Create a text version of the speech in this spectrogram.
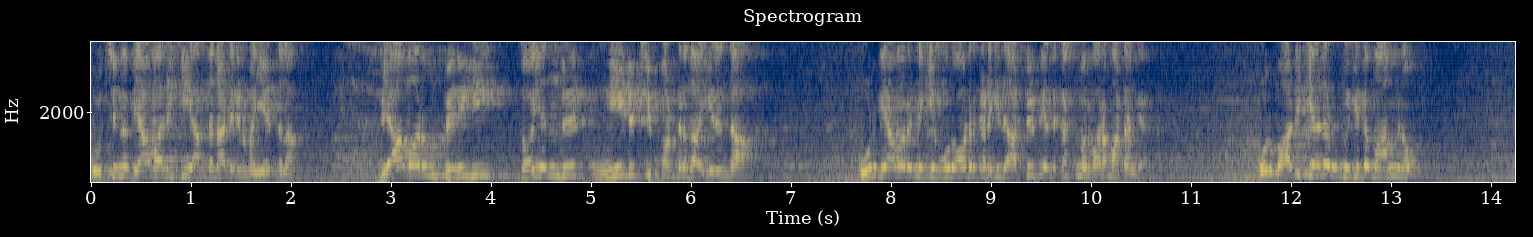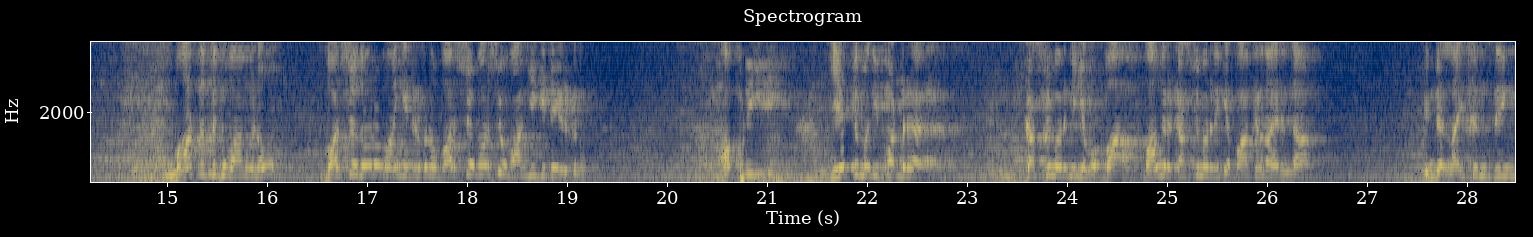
ஒரு சின்ன வியாபாரிக்கு அந்த நாட்டுக்கு நம்ம ஏத்தலாம். வியாபாரம் பெருகி தொயந்து நீடிச்சு பண்றதா இருந்தா ஒரு வியாபாரம் இன்னைக்கு ஒரு ஆர்டர் கிடைக்குது அது திருப்பி அந்த கஸ்டமர் வர மாட்டாங்க ஒரு வாடிக்கையாளர் உங்ககிட்ட வாங்கணும் மாசத்துக்கு வாங்கணும் வருஷதோறும் வாங்கிட்டு இருக்கணும் வருஷம் வருஷம் வாங்கிக்கிட்டே இருக்கணும். அப்படி ஏற்றுமதி பண்ற கஸ்டமர் நீங்க வா- வாங்குற கஸ்டமர் நீங்க பாக்குறதா இருந்தா இந்த லைசன்சிங்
